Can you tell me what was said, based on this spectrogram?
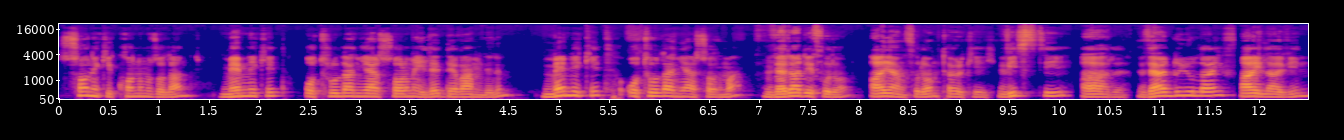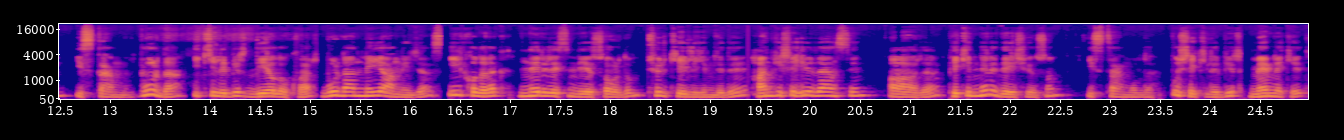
sonraki konumuz olan memleket, oturulan yer sorma ile devam edelim. Memleket oturulan yer sorma. Where are you from? I am from Turkey. Which city are? Where do you live? I live in Istanbul. Burada ikili bir diyalog var. Buradan neyi anlayacağız? İlk olarak nerelisin diye sordum. Türkiye'liyim dedi. Hangi şehirdensin? Ağrı. Peki nerede yaşıyorsun? İstanbul'da. Bu şekilde bir memleket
